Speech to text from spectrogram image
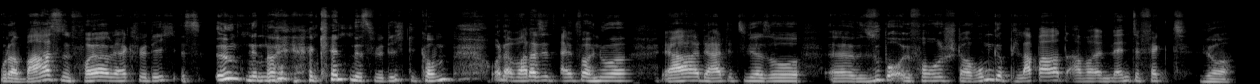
oder war es ein Feuerwerk für dich? Ist irgendeine neue Erkenntnis für dich gekommen? Oder war das jetzt einfach nur, ja, der hat jetzt wieder so äh, super euphorisch da rumgeplappert, aber im Endeffekt, ja.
